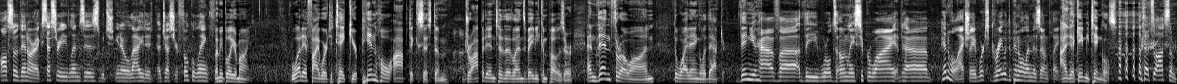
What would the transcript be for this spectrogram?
also then our accessory lenses, which you know allow you to adjust your focal length. Let me blow your mind. What if I were to take your pinhole optic system, uh-huh. drop it into the Lensbaby Composer, and then throw on the wide angle adapter? Then you have uh, the world's only super wide uh, pinhole. Actually, it works great with the pinhole and the zone plate. I, that gave me tingles. that's awesome.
